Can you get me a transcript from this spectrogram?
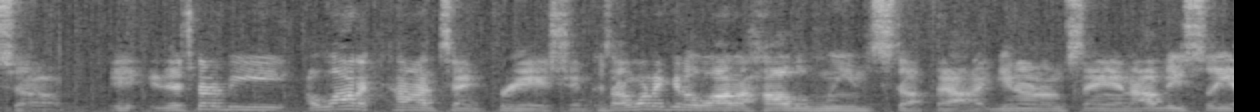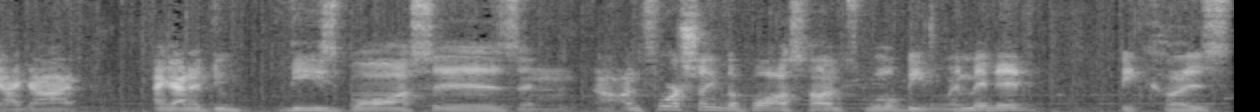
So, it, there's going to be a lot of content creation because I want to get a lot of Halloween stuff out. You know what I'm saying? Obviously, I got I got to do these bosses, and uh, unfortunately, the boss hunts will be limited because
